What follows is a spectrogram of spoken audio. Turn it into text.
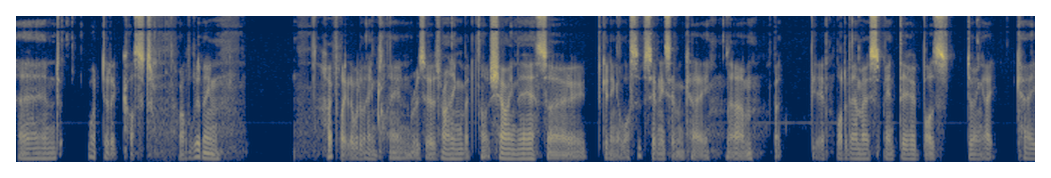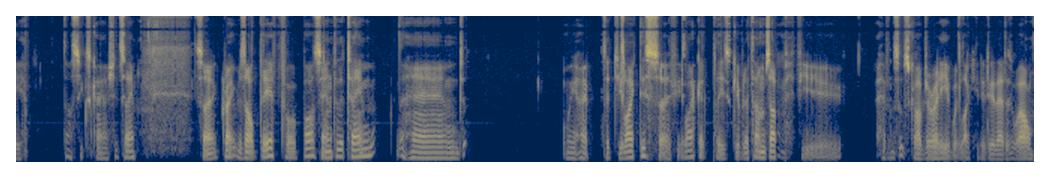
And what did it cost? Well, it would have been, hopefully there would have been clan reserves running, but not showing there, so getting a loss of 77k. Um, but yeah, a lot of ammo spent there. Boz doing 8k, or 6k I should say. So great result there for Boz and for the team. And we hope that you like this. So if you like it, please give it a thumbs up. If you haven't subscribed already, we'd like you to do that as well.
